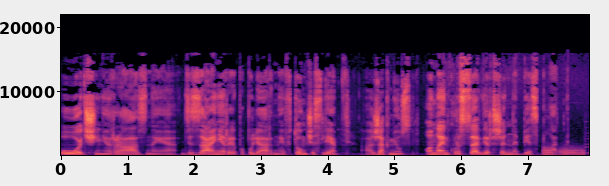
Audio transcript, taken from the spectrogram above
очень разные дизайнеры, популярные, в том числе а, Жак Мюс. Онлайн-курс совершенно бесплатный.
